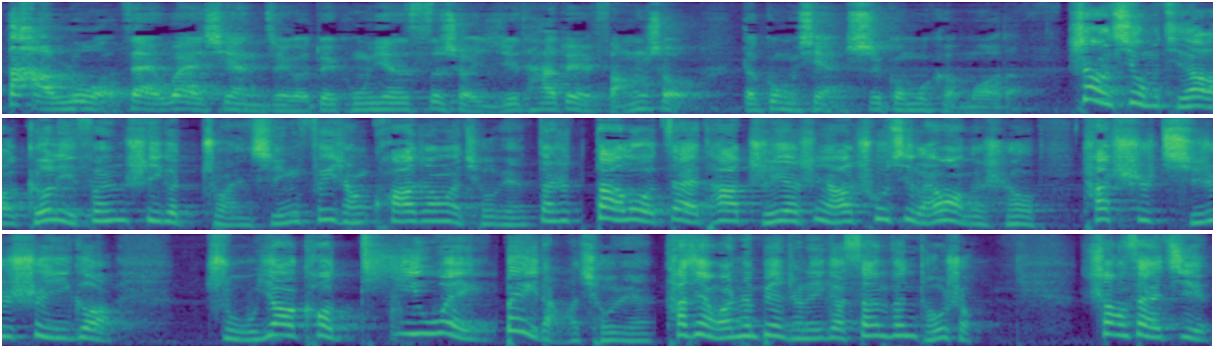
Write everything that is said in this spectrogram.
大洛在外线这个对空间的撕扯以及他对防守的贡献是功不可没的。上期我们提到了格里芬是一个转型非常夸张的球员，但是大洛在他职业生涯初期篮网的时候，他是其实是一个主要靠低位被打的球员，他现在完全变成了一个三分投手。上赛季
